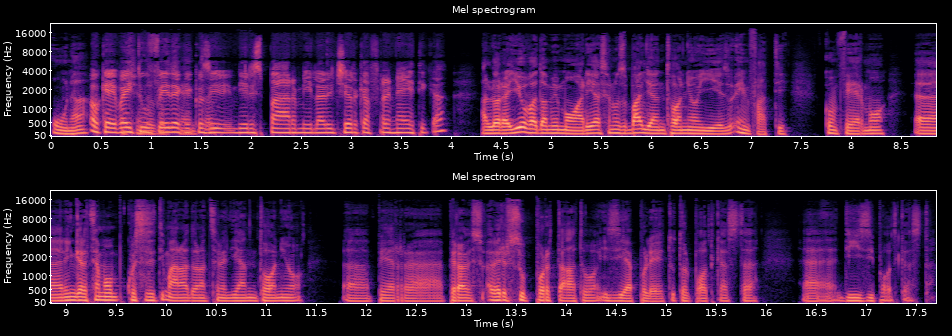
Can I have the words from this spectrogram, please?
una. Ok, vai tu 100%. Fede che così mi risparmi la ricerca frenetica. Allora, io vado a memoria, se non sbaglio Antonio Iesu, e infatti, confermo, eh, ringraziamo questa settimana la donazione di Antonio eh, per, eh, per aver, aver supportato Easy Apple e tutto il podcast eh, di Easy Podcast.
